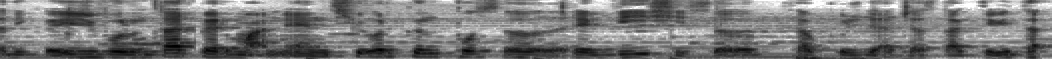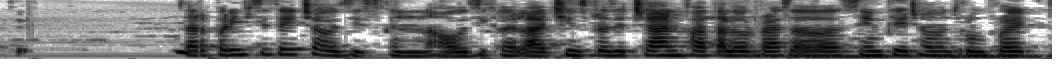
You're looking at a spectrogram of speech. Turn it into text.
adică ești voluntar permanent și oricând poți să revii și să te apuci de această activitate. Dar părinții tăi ce au zis când au zis că la 15 ani fata lor vrea să se implice într-un proiect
